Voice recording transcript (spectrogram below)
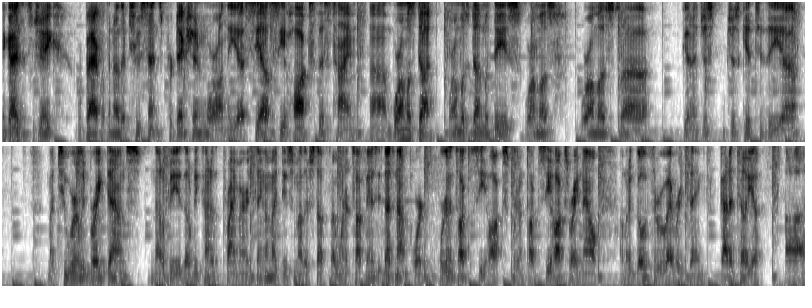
Hey guys, it's Jake. We're back with another two sentence prediction. We're on the uh, Seattle Seahawks this time. Um, we're almost done. We're almost done with these. We're almost we're almost uh, gonna just just get to the uh, my two early breakdowns. And that'll be that'll be kind of the primary thing. I might do some other stuff if I want to talk fantasy. That's not important. We're gonna talk the Seahawks. We're gonna talk the Seahawks right now. I'm gonna go through everything. Got to tell you, uh,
